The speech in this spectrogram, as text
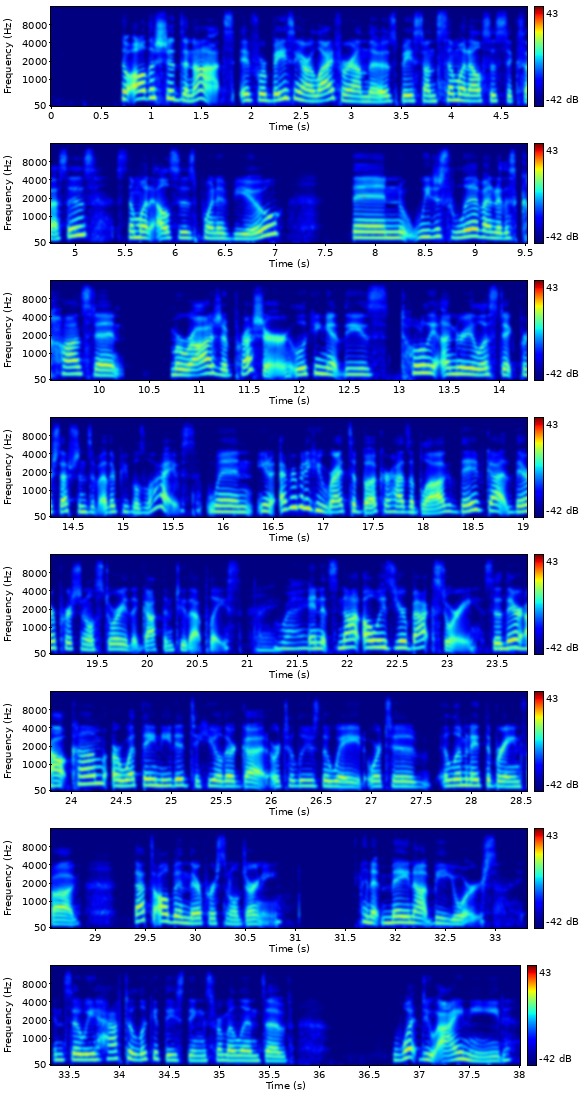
so all the shoulds and nots, if we're basing our life around those based on someone else's successes, someone else's point of view, then we just live under this constant mirage of pressure looking at these totally unrealistic perceptions of other people's lives when you know everybody who writes a book or has a blog they've got their personal story that got them to that place Right. Right. and it's not always your backstory so mm-hmm. their outcome or what they needed to heal their gut or to lose the weight or to eliminate the brain fog that's all been their personal journey and it may not be yours and so we have to look at these things from a lens of what do I need?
